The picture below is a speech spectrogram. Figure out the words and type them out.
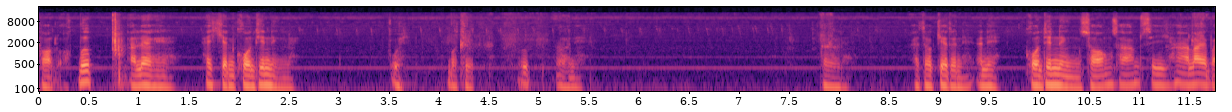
ถอดออกปึ๊บอันแรกให้ ให้เขียนโคนที่หนึ่งเลยอุ้ยบ่ถึกเออนี่เออไอ้ตัวเกียร์ตัวนี้ อันนี้โคนที่หนึ่งสองสามสี่ห้าไล่ไป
